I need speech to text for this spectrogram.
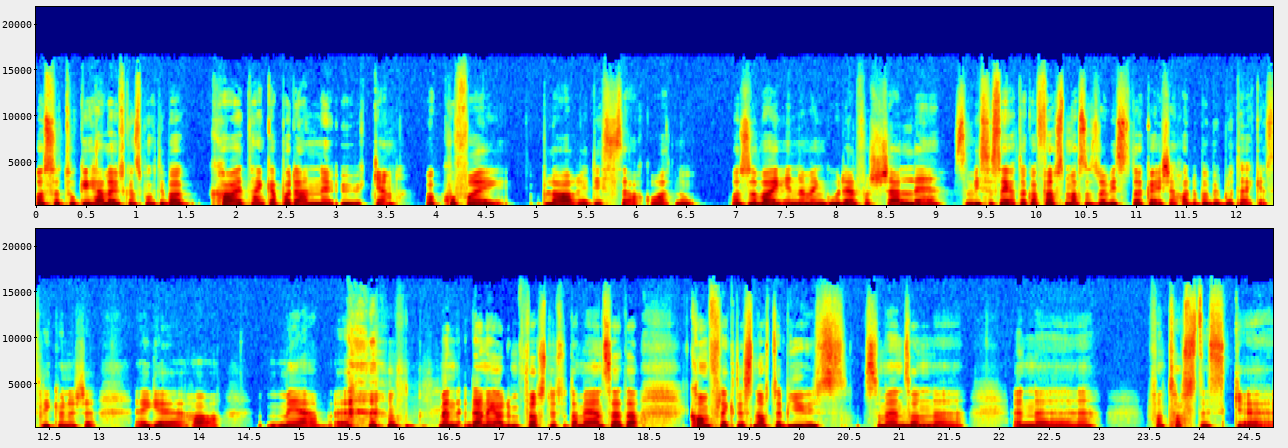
og så tok jeg heller utgangspunkt i bare hva jeg tenker på denne uken, og hvorfor jeg blar i disse akkurat nå. Og så var jeg innom en god del forskjellig, som viste seg at dere først masse som visste dere ikke hadde på biblioteket, så de kunne ikke jeg eh, ha med. Men den jeg hadde først lyst til å ta med, en som heter 'Conflict is not abuse', som er en sånn mm. en eh, fantastisk eh,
